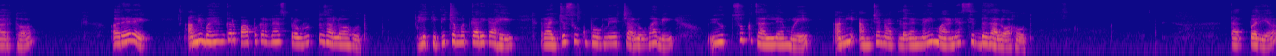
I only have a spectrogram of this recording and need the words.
अर्थ अरे रे आम्ही भयंकर पाप करण्यास प्रवृत्त झालो आहोत. हे किती चमत्कारिक आहे. राज्यसुख भोगण्याच्या लोभाने उत्सुक झाल्यामुळे आम्ही आमच्या नातलगांनाही मारण्यास सिद्ध झालो आहोत. तात्पर्य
